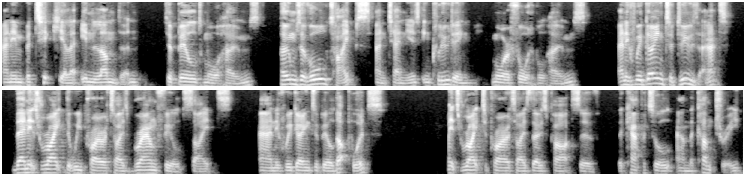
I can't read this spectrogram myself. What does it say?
and in particular in London, to build more homes, homes of all types and tenures, including more affordable homes. And if we're going to do that, then it's right that we prioritize brownfield sites. And if we're going to build upwards, it's right to prioritize those parts of the capital and the country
